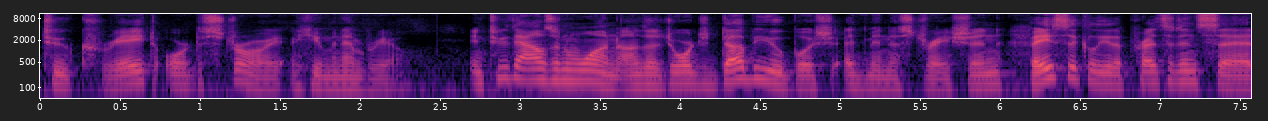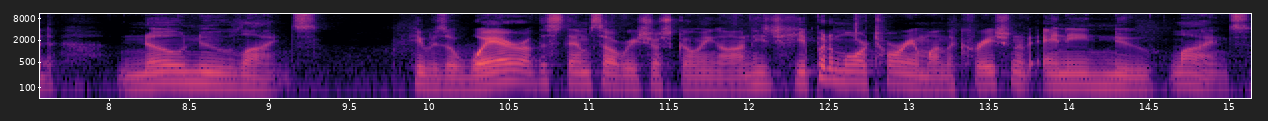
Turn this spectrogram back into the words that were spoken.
to create or destroy a human embryo. In 2001, under the George W. Bush administration, basically the president said, no new lines. He was aware of the stem cell research going on. He, he, put a moratorium on the creation of any new lines.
